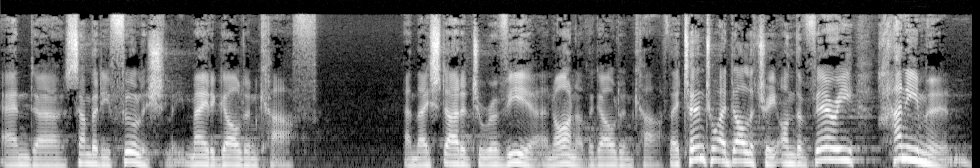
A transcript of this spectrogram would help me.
And uh, somebody foolishly made a golden calf and they started to revere and honor the golden calf. They turned to idolatry on the very honeymoon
